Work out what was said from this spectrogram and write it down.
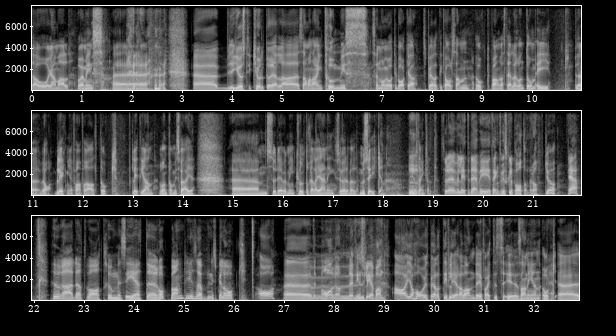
28 år gammal vad jag minns. Eh, eh, just i kulturella sammanhang, trummis sedan många år tillbaka. Spelat i Karlshamn och på andra ställen runt om i eh, ja, Blekinge framför allt och lite grann runt om i Sverige. Eh, så det är väl min kulturella gärning, så är det väl musiken helt Mm. enkelt. Så det är väl lite det vi tänkte vi skulle prata om idag. Ja. Ja. Hur är det att vara trummis i ett rockband? Gissar jag ni spelar rock? Ja. eh, Inte bara, det finns fler band. Ja, jag har ju spelat i flera band, det är faktiskt eh, sanningen. Och eh,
